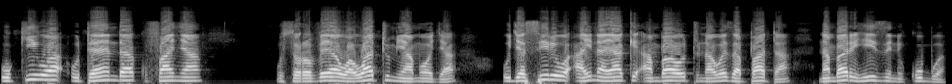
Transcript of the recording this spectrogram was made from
ukiwa utaenda kufanya usorovea wa watu mia moja ujasiri wa aina yake ambao tunaweza pata nambari hizi ni kubwa.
